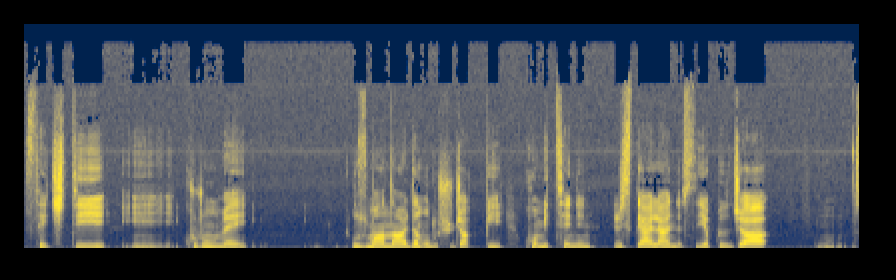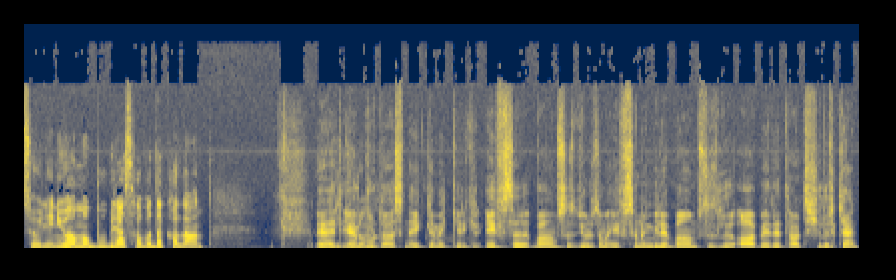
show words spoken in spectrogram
seçtiği e, kurum ve uzmanlardan oluşacak bir komitenin risk değerlendirmesi yapacağı söyleniyor ama bu biraz havada kalan Evet bir yani durum. burada aslında eklemek gerekir. EFSA bağımsız diyoruz ama EFSA'nın bile bağımsızlığı AB'de tartışılırken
